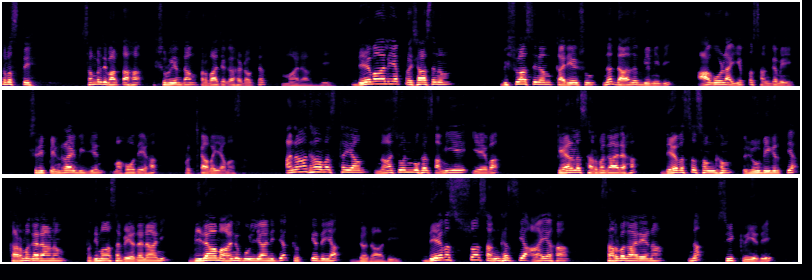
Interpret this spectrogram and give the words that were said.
നമസ്തേ. സമൃദ്ധി വാർത്താ ശ്രൂയന്താം പ്രവാചക ഡോക്ടർ മാരാർജി. ദേവാലയ പ്രശാസനം വിശ്വാസിനാം കരേഷു ന ദാതവ്യമിതി ആഗോള അയ്യപ്പ സംഗമേ ശ്രീ പിണറായി വിജയൻ മഹോദേഹ പ്രഖ്യാപയാമാസ. അനാഥാവസ്ഥയാം നാശോന്മുഖ സമയേ ഏവ കേരള സർവകാര ദേവസ്വസംഘം രൂപീകൃത്യ കർമ്മകരാണം പ്രതിമാസവേതനാനി വിരാമാനുകൂല്യാനി ച കൃത്യതയാ ദദാതി. ദേവസ്വസംഘസ്യ ആയ സർവകാരേണ ന സ്വീക്രിയതേ.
